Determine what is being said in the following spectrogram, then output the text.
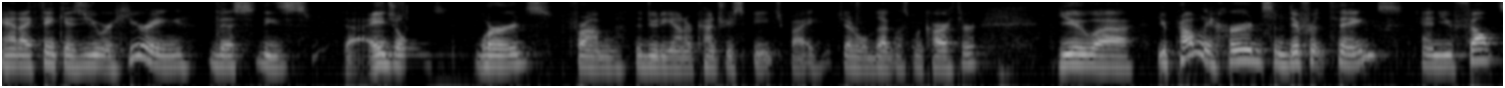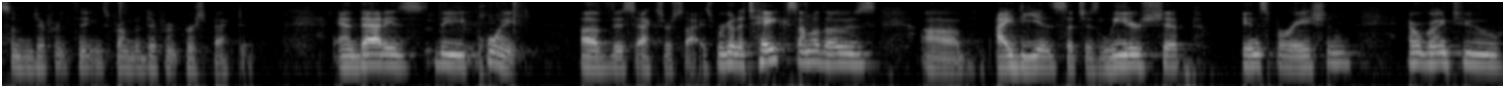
And I think as you were hearing this, these uh, age old words from the Duty, Honor, Country speech by General Douglas MacArthur, you, uh, you probably heard some different things and you felt some different things from a different perspective. And that is the point of this exercise. We're going to take some of those uh, ideas, such as leadership, inspiration, and we're going to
